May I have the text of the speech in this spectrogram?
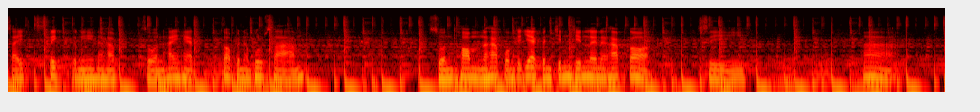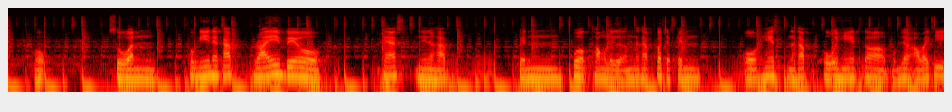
ไซส์สติ๊กตัวนี้นะครับ ส่วนไฮแฮทก็เป็นเอาพุท3ส่วนทอมนะครับ ผมจะแยกเป็นชิ้นๆเลยนะครับก็ 4 5 6 ส่วนพวกนี้นะครับไรเบลแคสนี่นะครับ เป็นพวกทองเหลืองนะครับก็จะเป็น OH นะครับ OH ก็ผมจะเอาไว้ที่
